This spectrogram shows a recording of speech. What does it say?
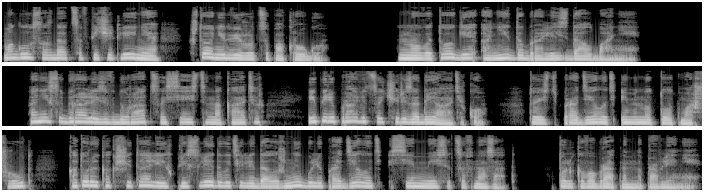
Могло создаться впечатление, что они движутся по кругу. Но в итоге они добрались до Албании. Они собирались вдураться, сесть на катер и переправиться через Адриатику, то есть проделать именно тот маршрут, который, как считали их преследователи, должны были проделать семь месяцев назад, только в обратном направлении.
